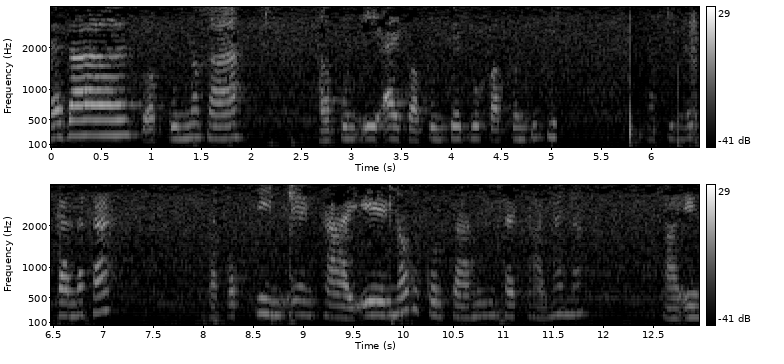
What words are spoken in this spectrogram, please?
บายบาย ขอบคุณนะคะ ขอบคุณ AI ขอบคุณ Facebook ขอบคุณพี่ๆมากินด้วยกันนะคะแต่ก็กินเองถ่ายเองเนาะทุกคนสาไม่มีใครถ่ายให้นะถ่ายเอง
